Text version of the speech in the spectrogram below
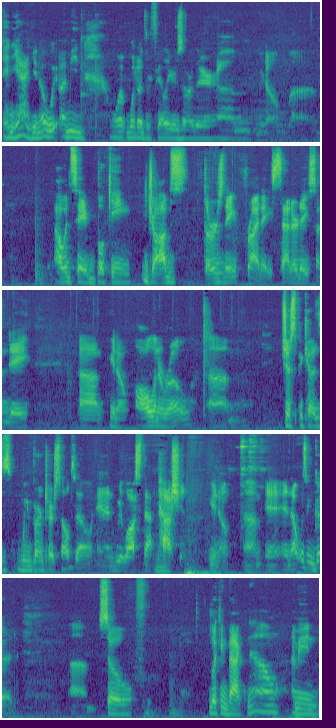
and yeah, you know, I mean, what what other failures are there? Um, you know, uh, I would say booking jobs Thursday, Friday, Saturday, Sunday, um, you know, all in a row. Um, just because we burnt ourselves out and we lost that mm. passion, you know, um, and, and, that wasn't good. Um, so looking back now, I mean,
